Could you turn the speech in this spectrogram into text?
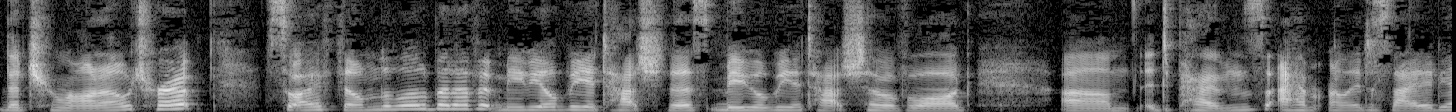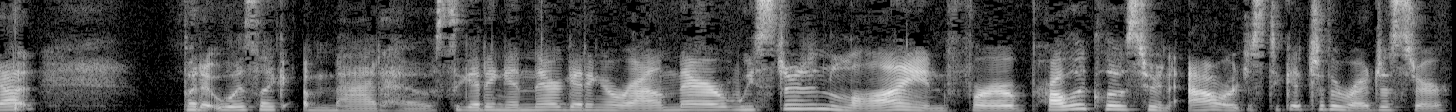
the Toronto trip. So I filmed a little bit of it. Maybe it'll be attached to this. Maybe it'll be attached to a vlog. Um, it depends. I haven't really decided yet. But it was like a madhouse. Getting in there, getting around there. We stood in line for probably close to an hour just to get to the register.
